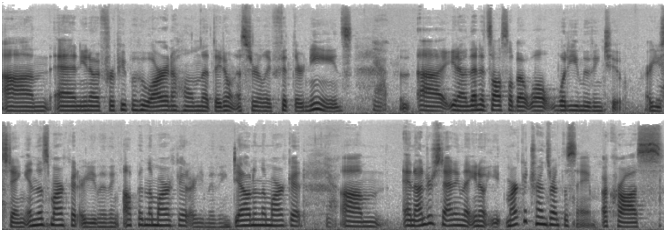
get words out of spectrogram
Um, and, you know, for people who are in a home that they don't necessarily fit their needs, Yeah. uh, you know, then it's also about, well, what are you moving to? Are you staying in this market? Are you moving up in the market? Are you moving down in the market? Yeah. Um, and understanding that, you know, market trends aren't the same across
